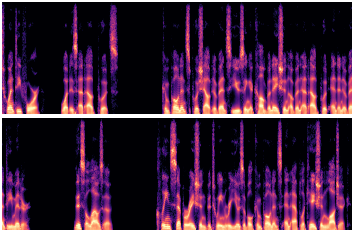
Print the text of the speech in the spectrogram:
24. What is at outputs? Components push out events using a combination of an at output and an event emitter. This allows a clean separation between reusable components and application logic.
